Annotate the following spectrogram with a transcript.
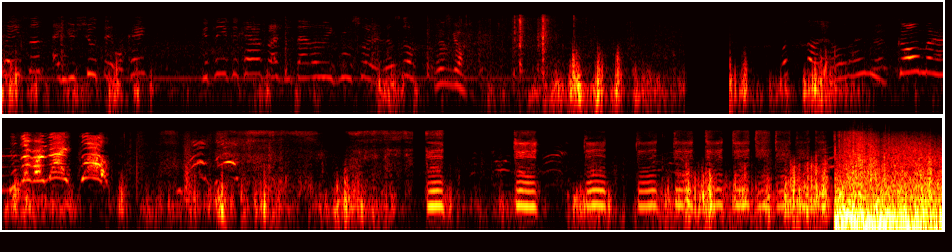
chase us, and you shoot them, okay? You think you can camouflage with that only green sweater? Let's go. Let's go. What the hell are you? Let's go, man. This is our night. Go! Go, go! Shot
